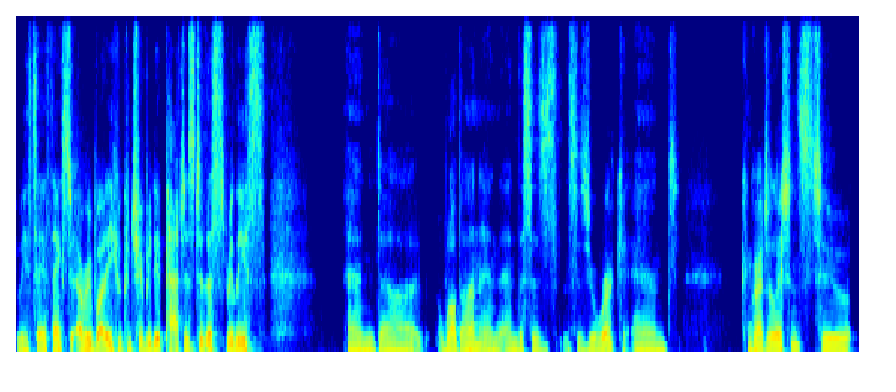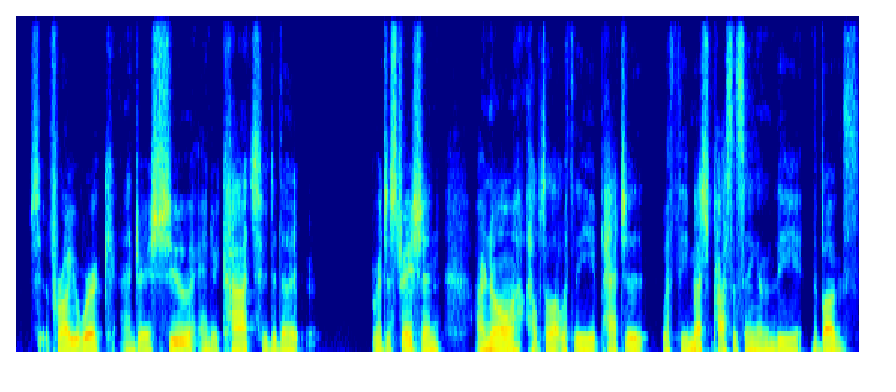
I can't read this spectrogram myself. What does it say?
we say thanks to everybody who contributed patches to this release. And uh, well done. And, and this is this is your work. And congratulations to, to for all your work, Andrea Schuh, Andrew Koch, who did the registration. Arnaud helped a lot with the patches, with the mesh processing and the, the bugs.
